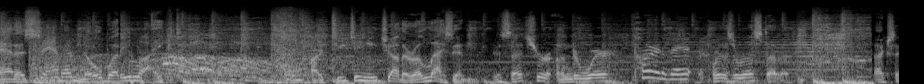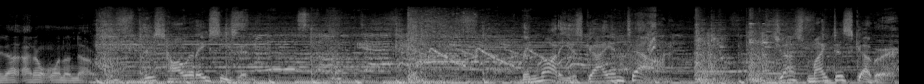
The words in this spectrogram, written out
and a Santa nobody liked are teaching each other a lesson. Is that your underwear? Part of it. Where's the rest of it? Actually, I I don't want to know. This holiday season, the naughtiest guy in town just might discover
